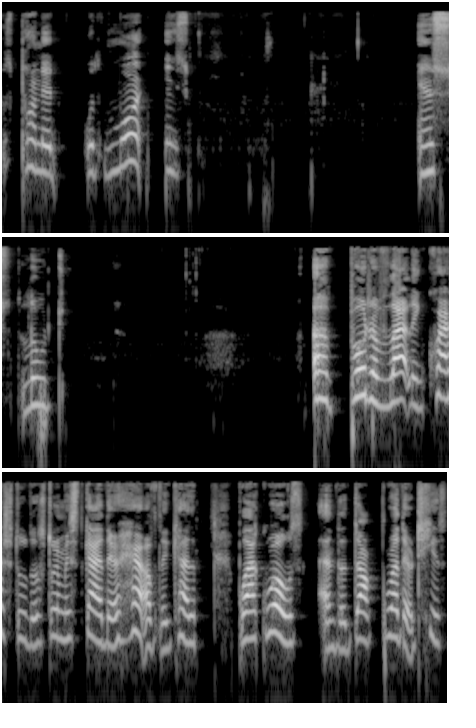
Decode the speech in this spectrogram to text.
responded with more ins- insolent. A bolt of lightning crashed through the stormy sky. The hair of the cat black rose, and the dog brought their teeth.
